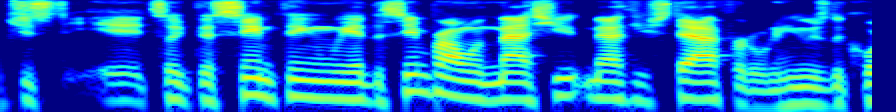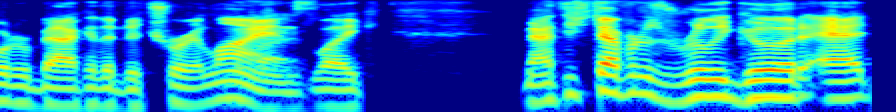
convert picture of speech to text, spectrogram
just it's like the same thing. We had the same problem with Matthew Matthew Stafford when he was the quarterback of the Detroit Lions. Right. Like Matthew Stafford is really good at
